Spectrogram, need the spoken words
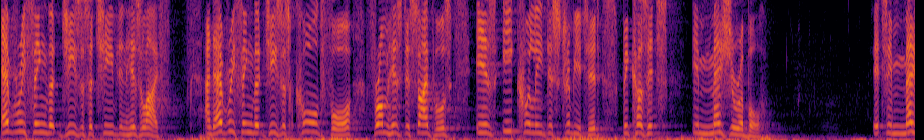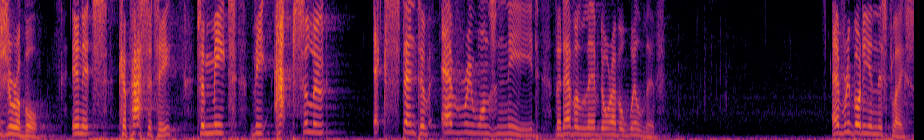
Everything that Jesus achieved in his life and everything that Jesus called for from his disciples is equally distributed because it's immeasurable. It's immeasurable in its capacity to meet the absolute extent of everyone's need that ever lived or ever will live. Everybody in this place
